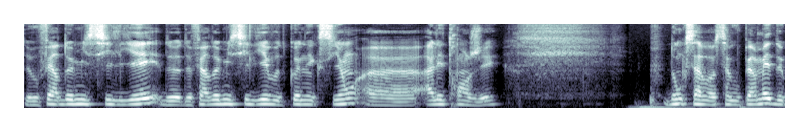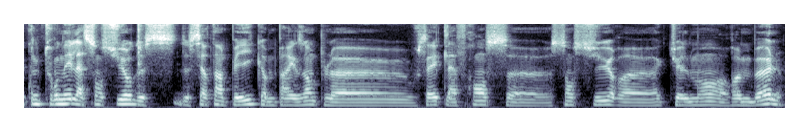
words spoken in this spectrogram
de vous faire domicilier, de, faire domicilier votre connexion à l'étranger. Donc ça, ça vous permet de contourner la censure de, certains pays, comme par exemple, vous savez que la France censure actuellement Rumble,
